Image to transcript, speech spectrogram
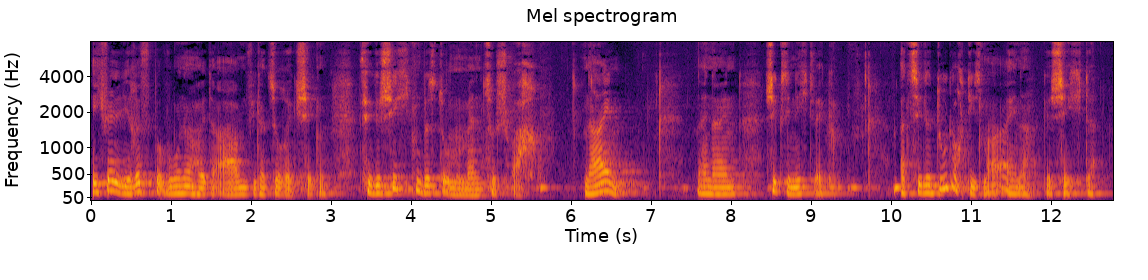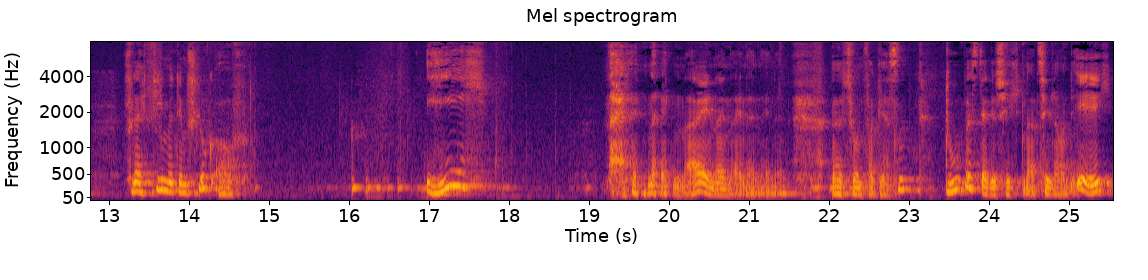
Ich werde die Riffbewohner heute Abend wieder zurückschicken. Für Geschichten bist du im Moment zu schwach. Nein, nein, nein, schick sie nicht weg. Erzähle du doch diesmal eine Geschichte. Vielleicht die mit dem Schluck auf. Ich? Nein, nein, nein, nein, nein, nein, nein. Äh, schon vergessen? Du bist der Geschichtenerzähler und ich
